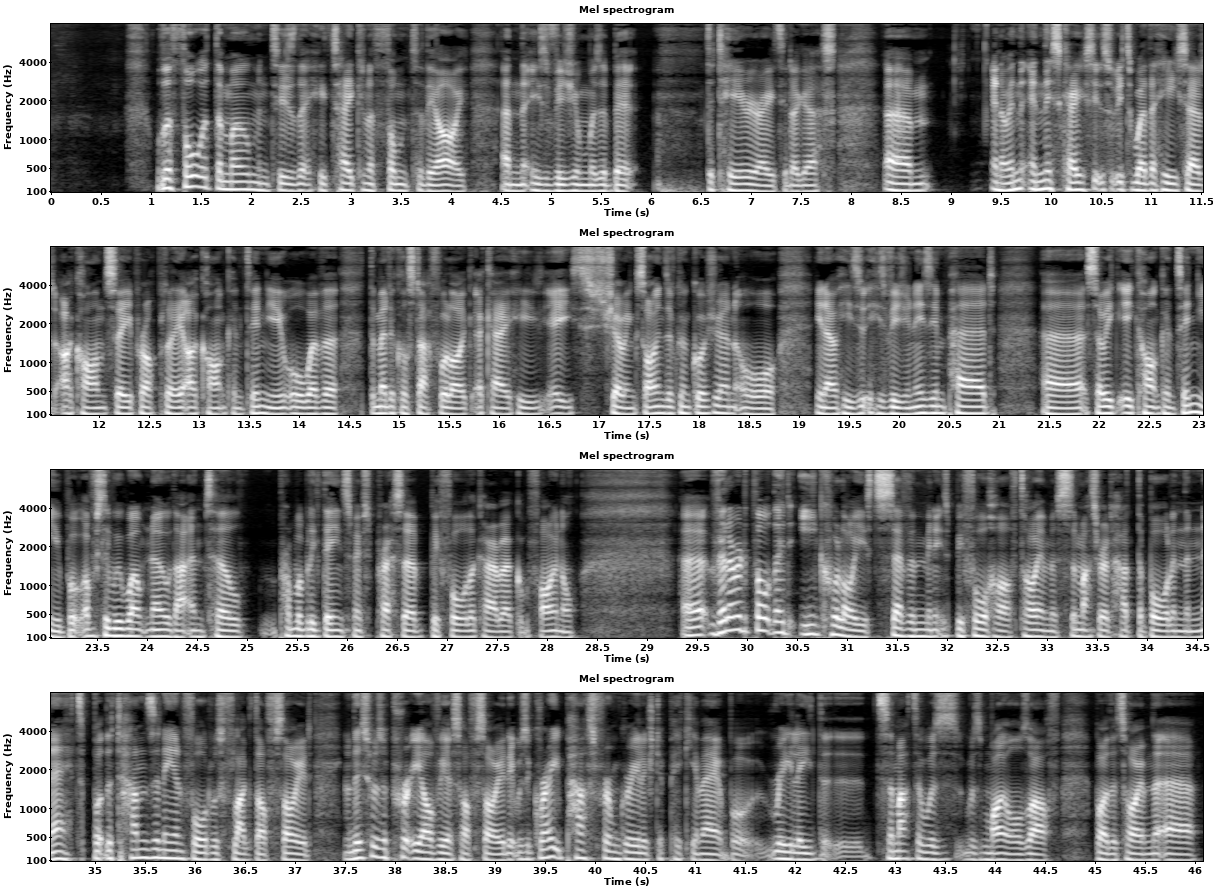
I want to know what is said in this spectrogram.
Well, the thought at the moment is that he'd taken a thumb to the eye and that his vision was a bit deteriorated. I guess. Um, you know, in in this case, it's it's whether he said I can't see properly, I can't continue, or whether the medical staff were like, okay, he he's showing signs of concussion, or you know, his his vision is impaired, uh, so he he can't continue. But obviously, we won't know that until probably Dean Smith's presser before the Carabao Cup final. Uh, Villa had thought they'd equalised seven minutes before half time as Samatta had had the ball in the net, but the Tanzanian forward was flagged offside. Now, this was a pretty obvious offside. It was a great pass from Grealish to pick him out, but really, the, Samatta was, was miles off by the time that uh,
